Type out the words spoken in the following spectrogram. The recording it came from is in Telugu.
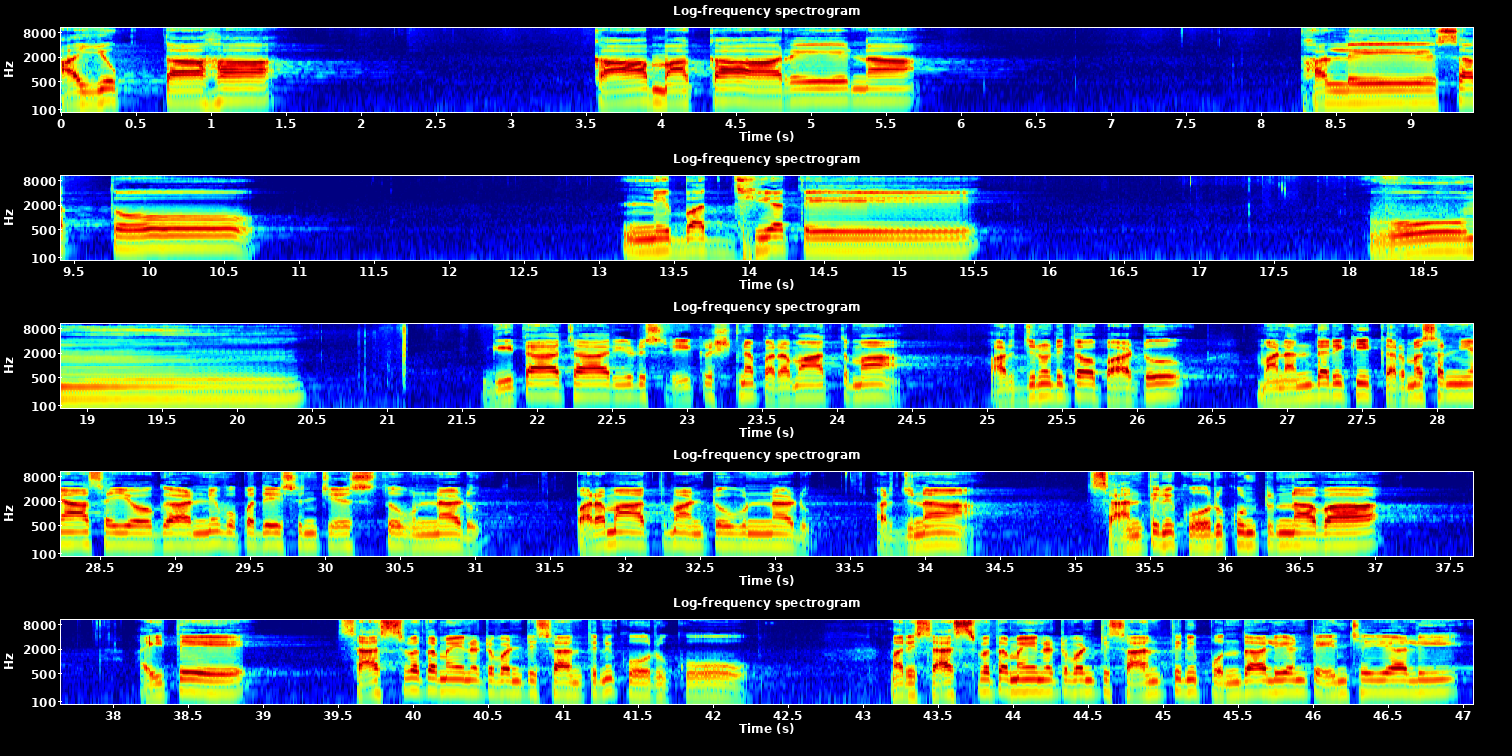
అయుక్త కామకారేణ ఫలే సక్తో నిబధ్యతే ఓం గీతాచార్యుడు శ్రీకృష్ణ పరమాత్మ అర్జునుడితో పాటు మనందరికీ కర్మ సన్యాస యోగాన్ని ఉపదేశం చేస్తూ ఉన్నాడు. పరమాత్మ అంటూ ఉన్నాడు. అర్జున శాంతిని కోరుకుంటున్నావా? అయితే శాశ్వతమైనటువంటి శాంతిని కోరుకో. మరి శాశ్వతమైనటువంటి శాంతిని పొందాలి అంటే ఏం చేయాలి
